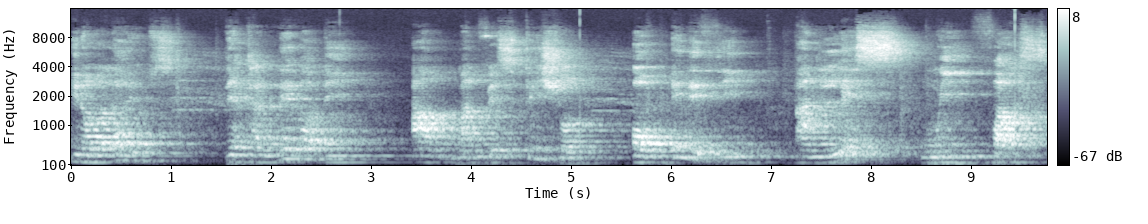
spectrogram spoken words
in our lives, there can never be a manifestation of anything unless we first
